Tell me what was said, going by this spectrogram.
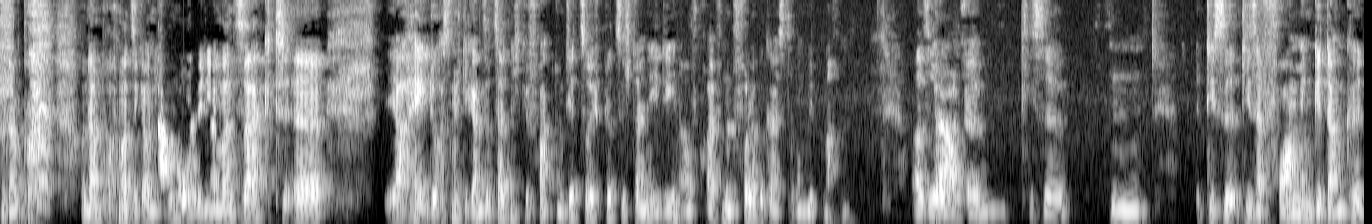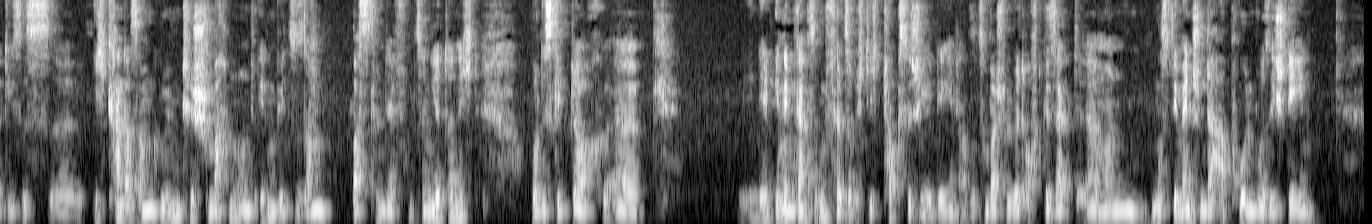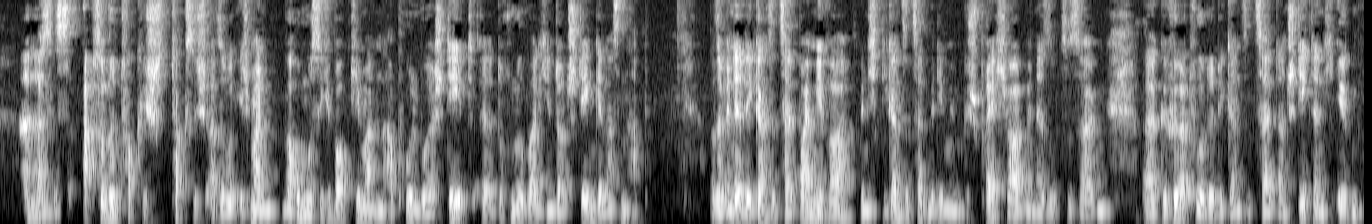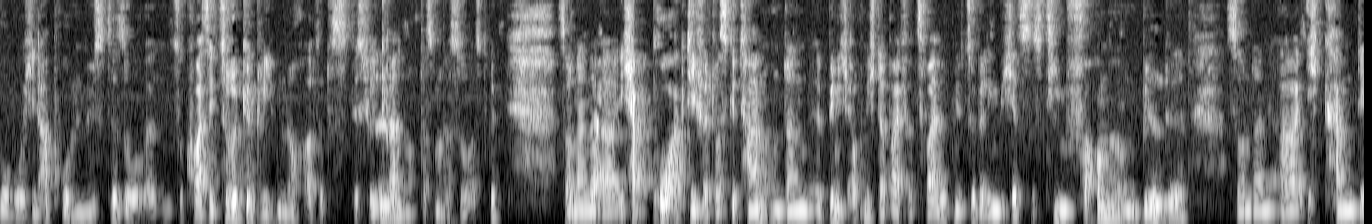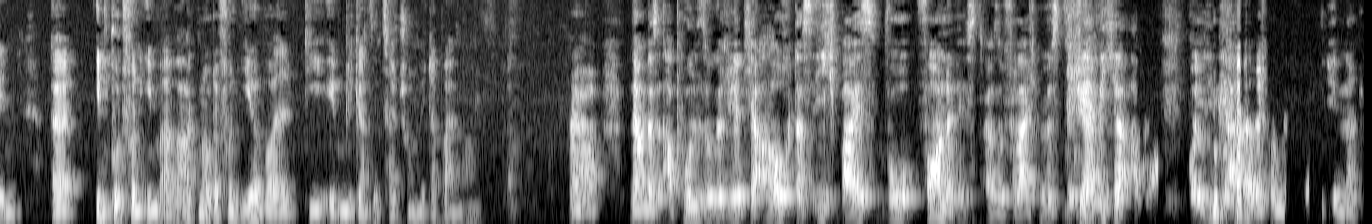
Und dann, und dann braucht man sich auch nicht wundern, wenn jemand sagt, äh, ja, hey, du hast mich die ganze Zeit nicht gefragt und jetzt soll ich plötzlich deine Ideen aufgreifen und voller Begeisterung mitmachen. Also ja. ähm, diese, mh, hm, diese, dieser Forming-Gedanke, dieses, äh, ich kann das am grünen Tisch machen und irgendwie zusammen basteln, der funktioniert da nicht. Und es gibt auch äh, in, in dem ganzen Umfeld so richtig toxische Ideen. Also zum Beispiel wird oft gesagt, äh, man muss die Menschen da abholen, wo sie stehen. Aha. Das ist absolut toxisch. toxisch. Also ich meine, warum muss ich überhaupt jemanden abholen, wo er steht? Äh, doch nur, weil ich ihn dort stehen gelassen habe. Also wenn er die ganze Zeit bei mir war, wenn ich die ganze Zeit mit ihm im Gespräch war, wenn er sozusagen äh, gehört wurde die ganze Zeit, dann steht er nicht irgendwo, wo ich ihn abholen müsste, so, äh, so quasi zurückgeblieben noch. Also das, das fehlt mhm. gerade noch, dass man das so ausdrückt. Sondern äh, ich habe proaktiv etwas getan und dann äh, bin ich auch nicht dabei verzweifelt, mir zu überlegen, wie ich jetzt das Team forme und bilde, sondern äh, ich kann den äh, Input von ihm erwarten oder von ihr, weil die eben die ganze Zeit schon mit dabei waren. Ja, ja, und das Abholen suggeriert ja auch, dass ich weiß, wo vorne ist. Also vielleicht müsste ja. er mich ja abholen und in die andere Richtung gehen. Ne?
